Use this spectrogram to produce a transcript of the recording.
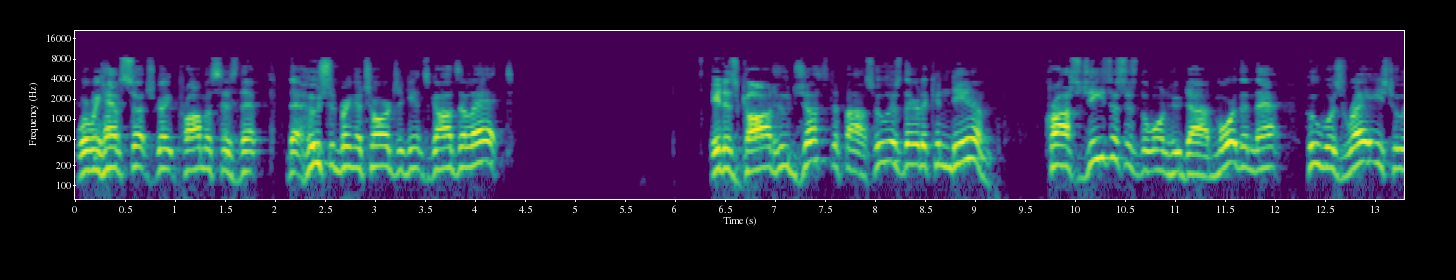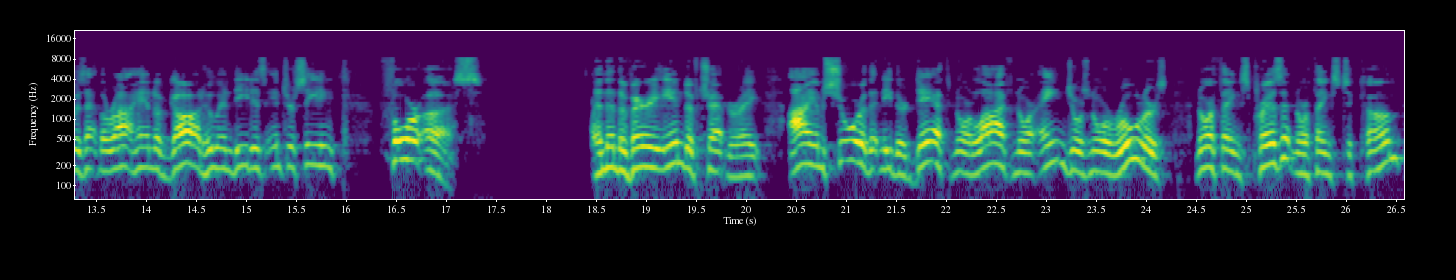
Where we have such great promises that, that who should bring a charge against God's elect? It is God who justifies. Who is there to condemn? Christ Jesus is the one who died. More than that, who was raised, who is at the right hand of God, who indeed is interceding for us. And then the very end of chapter 8, I am sure that neither death, nor life, nor angels, nor rulers, nor things present, nor things to come,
